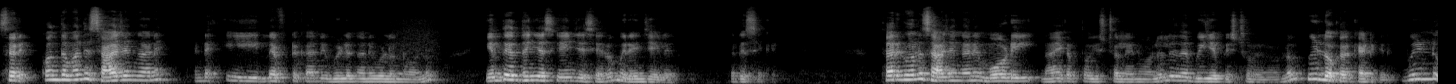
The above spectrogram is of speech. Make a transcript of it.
సరే కొంతమంది సహజంగానే అంటే ఈ లెఫ్ట్ కానీ వీళ్ళు కానీ వీళ్ళు ఉన్న వాళ్ళు ఎంత యుద్ధం చేసి ఏం చేశారు? మీరు ఏం చేయలేదు. దట్ ఈస్ సెకండ్ థర్డ్ సహజంగానే మోడీ నాయకత్వం ఇష్టం లేని వాళ్ళు లేదా బీజేపీ ఇష్టం లేని వాళ్ళు వీళ్ళు ఒక కేటగిరీ వీళ్ళు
